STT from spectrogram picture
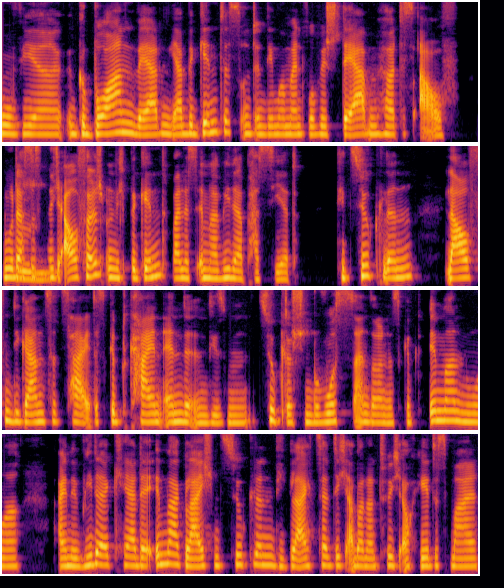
wo wir geboren werden, ja, beginnt es und in dem Moment, wo wir sterben, hört es auf. Nur, dass mhm. es nicht aufhört und nicht beginnt, weil es immer wieder passiert. Die Zyklen laufen die ganze Zeit. Es gibt kein Ende in diesem zyklischen Bewusstsein, sondern es gibt immer nur eine Wiederkehr der immer gleichen Zyklen, die gleichzeitig aber natürlich auch jedes Mal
